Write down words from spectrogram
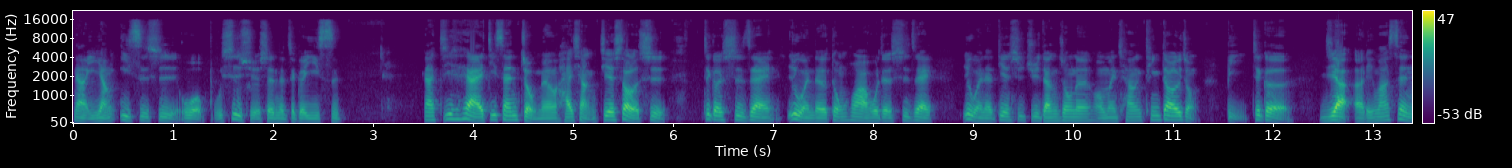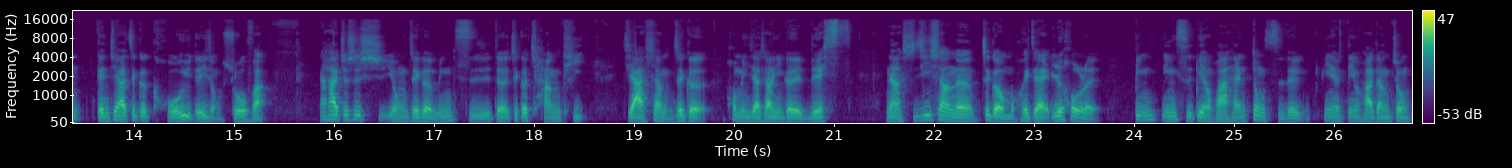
那一样意思是我不是学生的这个意思。那接下来第三种呢，还想介绍的是，这个是在日文的动画或者是在日文的电视剧当中呢，我们常听到一种比这个じゃありません更加这个口语的一种说法。那它就是使用这个名词的这个长体加上这个后面加上一个 this。那实际上呢，这个我们会在日后的。 并名词变化和动词的变变化当中，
